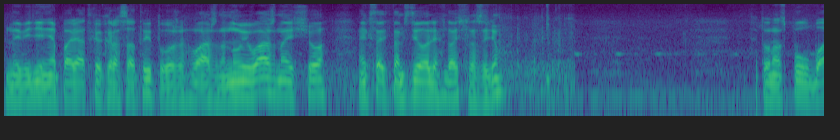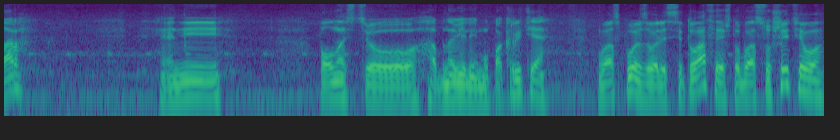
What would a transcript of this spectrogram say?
наведение порядка, красоты тоже важно. Ну и важно еще, они, кстати, там сделали, давай сюда зайдем. Это у нас пул-бар, и они полностью обновили ему покрытие, воспользовались ситуацией, чтобы осушить его,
